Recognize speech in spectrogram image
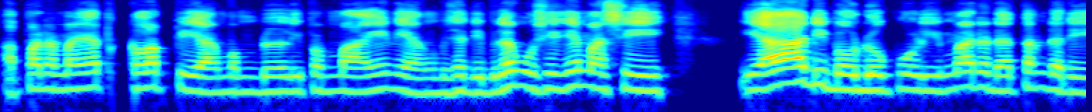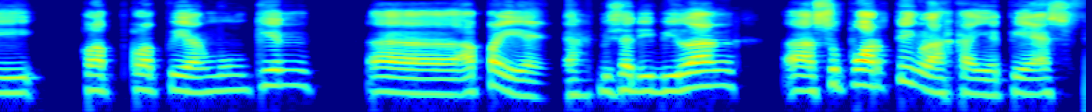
apa namanya klub yang membeli pemain yang bisa dibilang usianya masih ya di bawah 25 dan datang dari klub-klub yang mungkin eh, apa ya bisa dibilang eh, supporting lah kayak PSV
